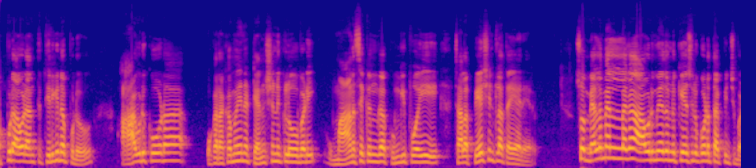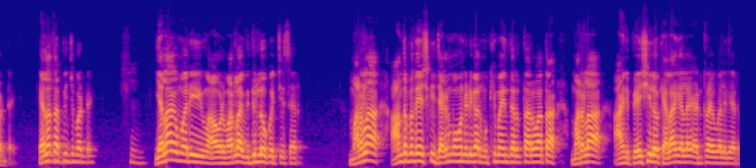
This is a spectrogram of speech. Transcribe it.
అప్పుడు ఆవిడ అంత తిరిగినప్పుడు ఆవిడ కూడా ఒక రకమైన టెన్షన్కి లోబడి మానసికంగా కుంగిపోయి చాలా పేషెంట్లా తయారయ్యారు. సో మెల్లమెల్లగా ఆవిడ మీద ఉన్న కేసులు కూడా తప్పించబడ్డాయి. ఎలా తప్పించబడ్డాయి? ఎలాగ మరి ఆవిడ మరలా విధుల్లోకి వచ్చేసారు మరలా ఆంధ్రప్రదేశ్కి జగన్మోహన్ రెడ్డి గారు ముఖ్యమైన తర్వాత మరలా ఆయన పేషీలోకి ఎలాగ ఎలా ఎంటర్ అవ్వగలిగారు?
